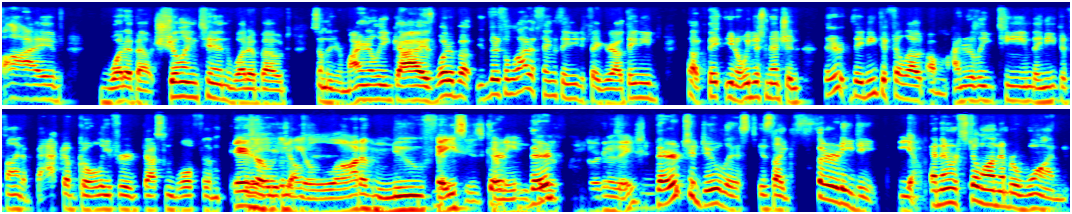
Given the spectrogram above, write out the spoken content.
five. What about Kylington? What about some of your minor league guys? What about there's a lot of things they need to figure out. They need look, they, you know, we just mentioned they they need to fill out a minor league team. They need to find a backup goalie for Dustin Wolf for them. There's going the to be a lot of new faces they're- coming into they're- the organization. Their to-do list is like 30 deep. Yeah. And then we're still on number one,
